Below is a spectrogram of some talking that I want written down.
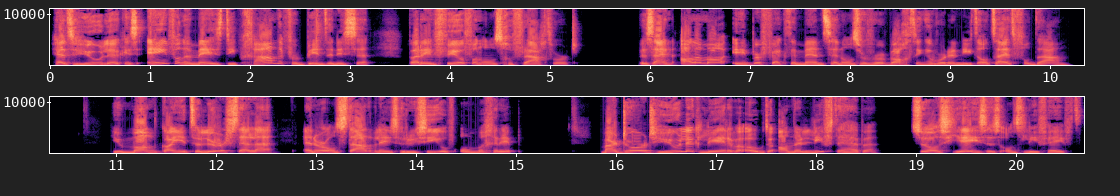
Het huwelijk is een van de meest diepgaande verbindenissen waarin veel van ons gevraagd wordt. We zijn allemaal imperfecte mensen en onze verwachtingen worden niet altijd voldaan. Je man kan je teleurstellen en er ontstaat wel eens ruzie of onbegrip. Maar door het huwelijk leren we ook de ander lief te hebben, zoals Jezus ons lief heeft.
